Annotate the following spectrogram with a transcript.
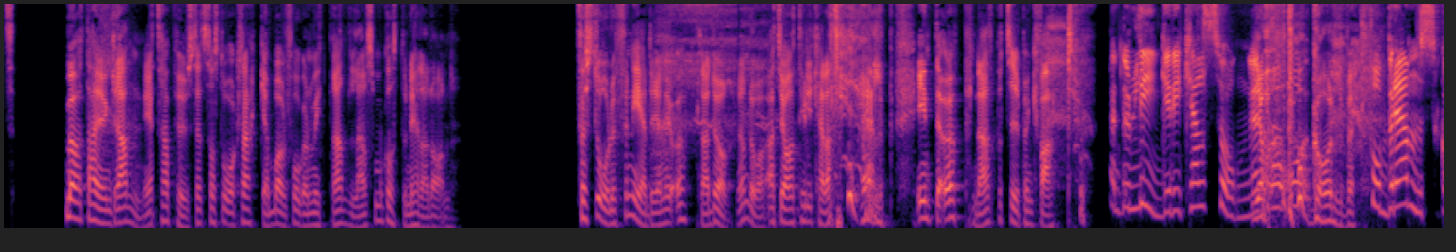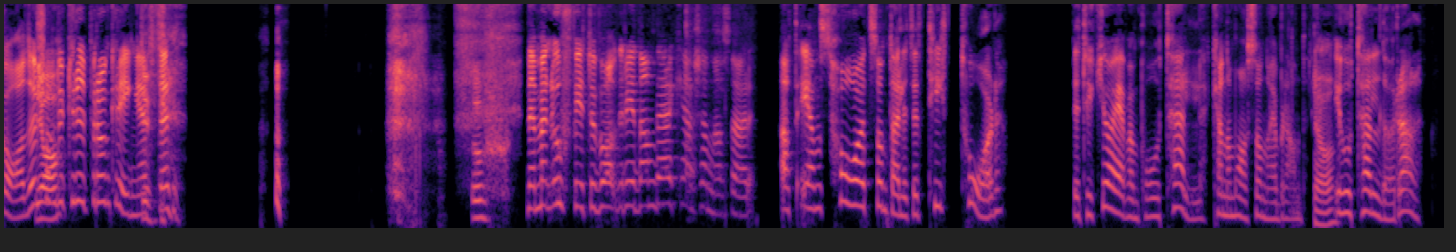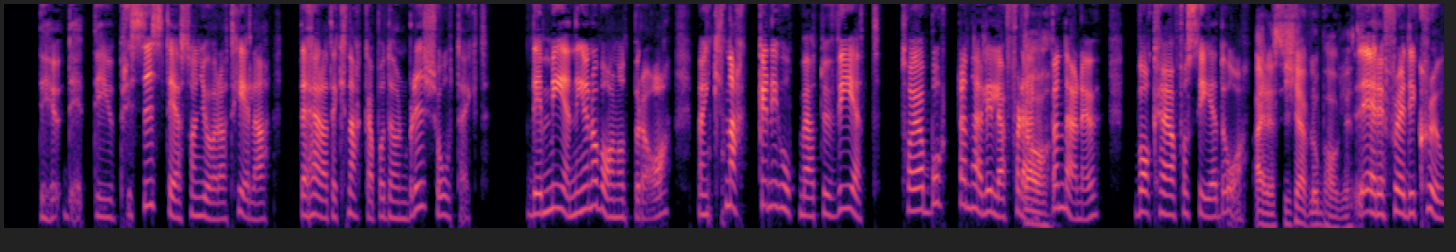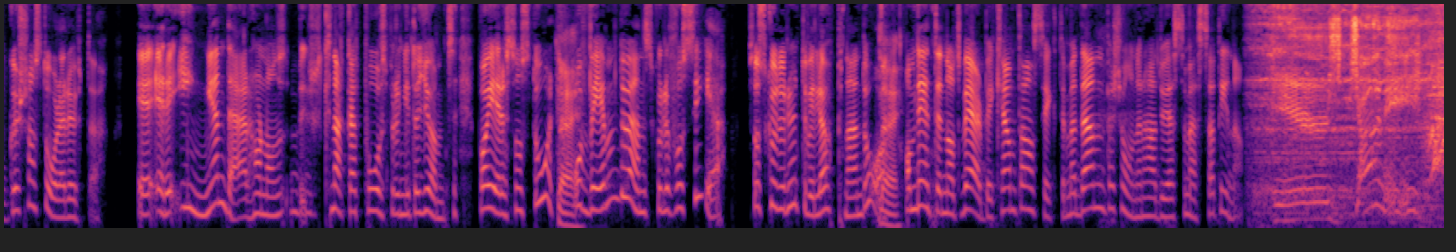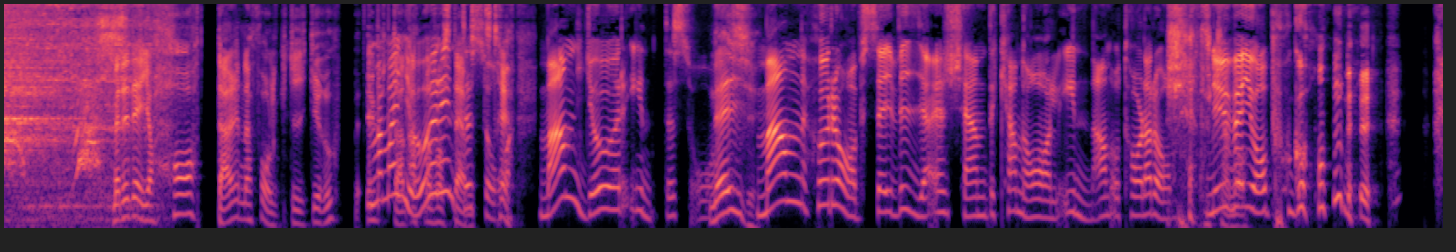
Möter han ju en granne i trapphuset som står och knackar bara och frågar om mitt brandlarm som har gått under hela dagen. Förstår du förnedringen i att öppna dörren då? Att jag har tillkallat hjälp, inte öppnat på typ en kvart. Du ligger i kalsonger Ja, och, på golvet. får brännskador Ja. som du kryper omkring efter. Usch. Nej men usch, vet du vad? Redan där kan jag känna så här, att ens ha ett sånt där litet titthål, det tycker jag även på hotell kan de ha såna ibland. Ja. I hotelldörrar. Det är, ju- det, det är ju precis det som gör att hela det här att det knackar på dörren blir så otäckt. Det är meningen att vara något bra, men knacken ihop med att du vet, tar jag bort den här lilla flärpen där nu, vad kan jag få se då? Nej, det är så jävla obehagligt. Är det Freddy Krueger som står där ute? Är, är det ingen där? Har någon knackat på, sprungit och gömt sig? Vad är det som står? Nej. Och vem du än skulle få se så skulle du inte vilja öppna ändå. Nej. Om det inte är något välbekant ansikte. Men den personen hade ju smsat innan. Here's Johnny! Men det är det jag hatar när folk dyker upp utan Men man att man gör har inte så. träff. Man gör inte så. Nej! Man hör av sig via en känd kanal innan och talar om nu är jag på gång.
